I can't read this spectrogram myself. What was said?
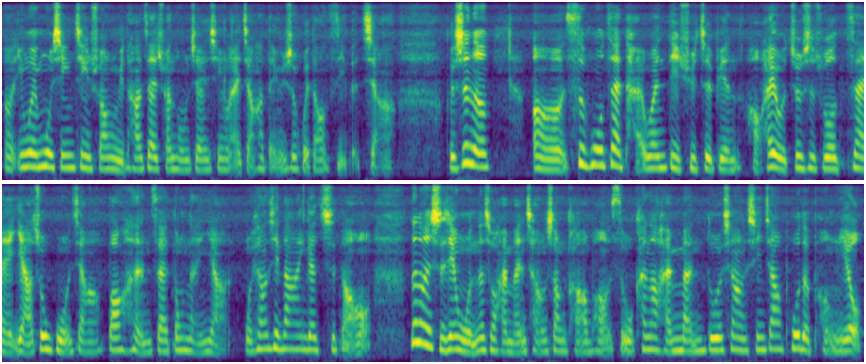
呃，因为木星进双鱼，它在传统占星来讲，它等于是回到自己的家。可是呢？呃，似乎在台湾地区这边，好，还有就是说，在亚洲国家，包含在东南亚，我相信大家应该知道哦。那段时间，我那时候还蛮常上 Clubhouse，我看到还蛮多像新加坡的朋友，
